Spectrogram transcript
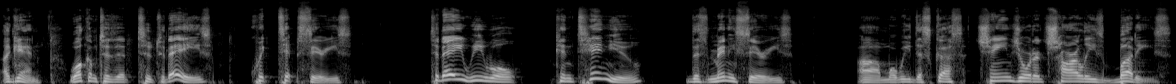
Again, welcome to the to today's quick tip series. Today we will continue this mini series um, where we discuss change order Charlie's buddies,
